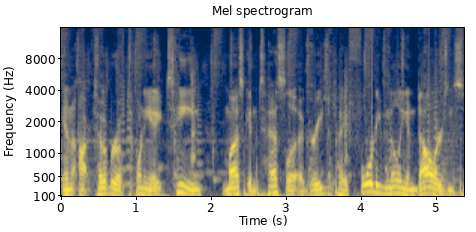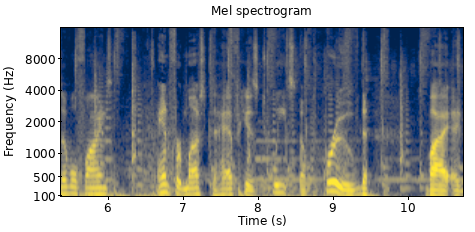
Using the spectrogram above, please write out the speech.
In October of 2018, Musk and Tesla agreed to pay $40 million in civil fines and for Musk to have his tweets approved by a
